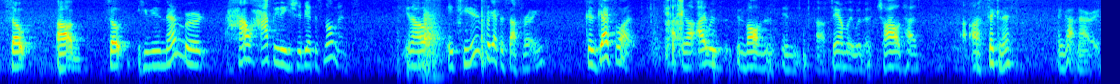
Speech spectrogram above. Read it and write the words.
So, um, so he remembered how happy that he should be at this moment. You know, it's, he didn't forget the suffering, because guess what? you know, I was involved in, in a family where the child had a, a sickness and got married.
